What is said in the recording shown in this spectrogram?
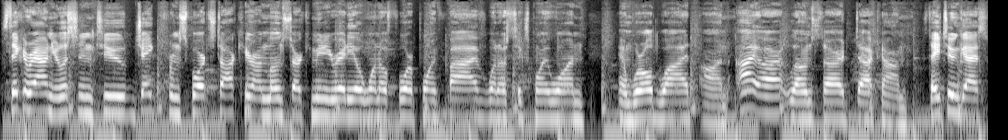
stick around. You're listening to Jake from Sports Talk here on Lone Star Community Radio 104.5, 106.1, and worldwide on irlonestar.com. Stay tuned, guys.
